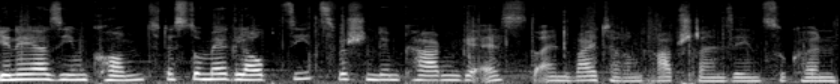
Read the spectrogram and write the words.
Je näher sie ihm kommt, desto mehr glaubt sie, zwischen dem kargen Geäst einen weiteren Grabstein sehen zu können,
